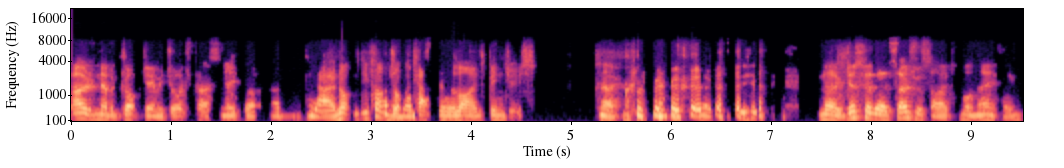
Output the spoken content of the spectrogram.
I, would have never dropped Jamie George personally, but um, no, not you can't drop the captain of the Lions bin juice. No. no. just for the social side more than anything.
